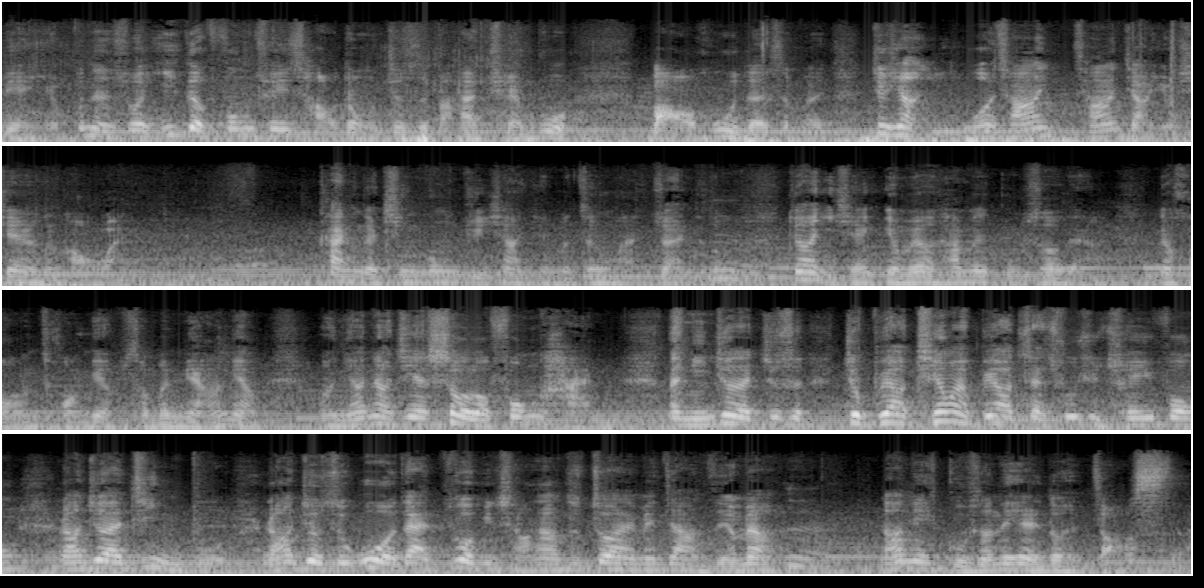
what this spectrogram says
练，也不能说一个风吹草动就是把他全部保护的什么。就像我常常常常讲，有些人很好玩，看那个清宫剧，像什么《甄嬛传》这种，就像以前有没有他们古时候的那皇皇帝什么娘娘哦，娘娘今天受了风寒，那您就在就是就不要千万不要再出去吹风，然后就在进补，然后就是卧在卧病床上就坐在那边这样子，有没有？然后那古时候那些人都很早死啊，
